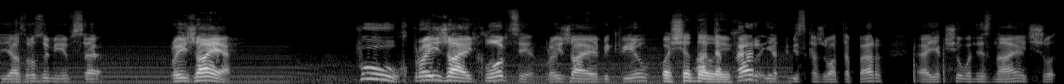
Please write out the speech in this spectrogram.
Я зрозумів все. Проїжджає. Фух, проїжджають хлопці, проїжджає Біквіл. А Пощадили їх. тепер, я тобі скажу, а тепер, е, якщо вони знають, що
